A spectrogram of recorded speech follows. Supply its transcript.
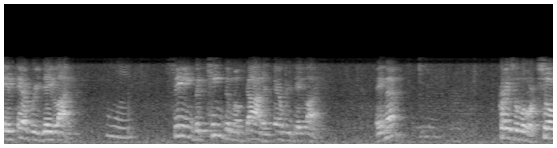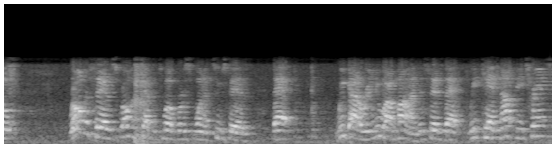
in everyday life on. seeing the kingdom of God in everyday life. Amen? Praise the Lord. So, Romans says, Romans chapter 12, verse 1 and 2 says that we got to renew our mind. It says that we cannot be trans,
